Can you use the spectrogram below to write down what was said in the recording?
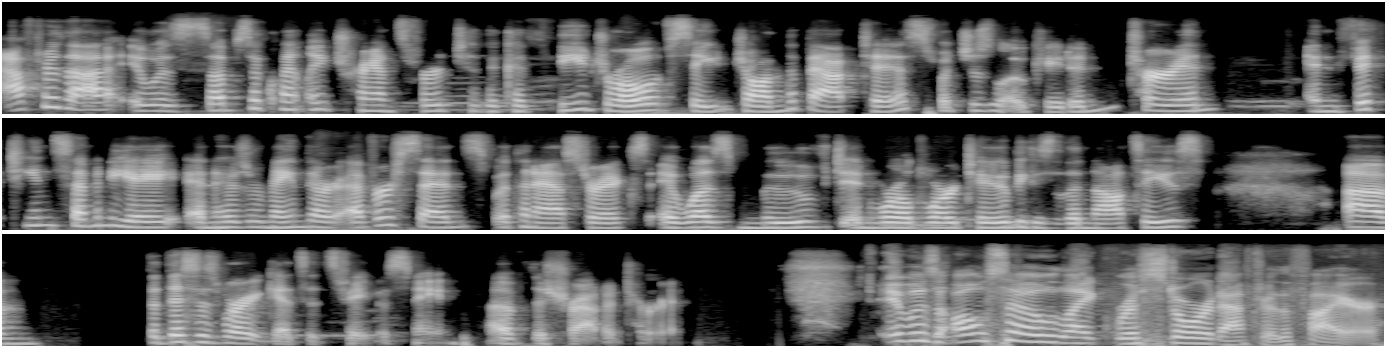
after that, it was subsequently transferred to the Cathedral of St. John the Baptist, which is located in Turin in 1578 and has remained there ever since with an asterisk. It was moved in World War II because of the Nazis. Um, but this is where it gets its famous name of the Shroud of Turin. It was also like restored after the fire.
